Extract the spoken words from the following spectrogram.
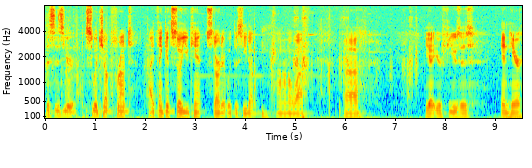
This is your switch up front. I think it's so you can't start it with the seat up. I don't know why. Uh, you got your fuses in here.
